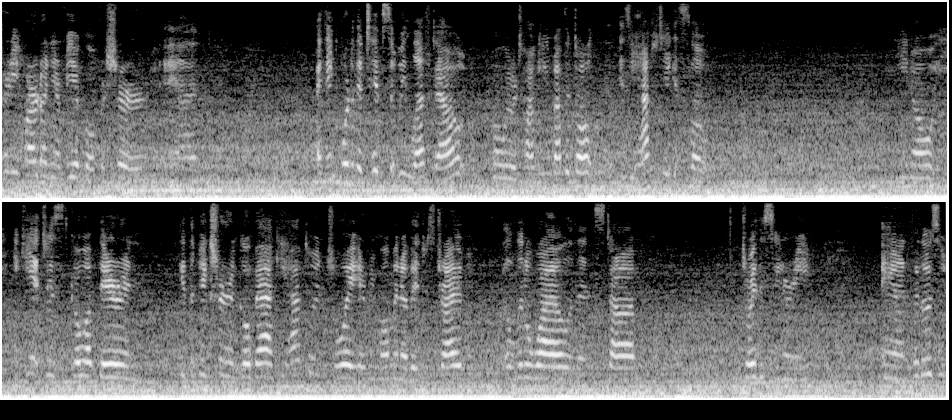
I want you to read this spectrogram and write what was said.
pretty hard on your vehicle for sure. And one of the tips that we left out when we were talking about the Dalton is you have to take it slow. You know, you can't just go up there and get the picture and go back. You have to enjoy every moment of it. Just drive a little while and then stop. Enjoy the scenery. And for those who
